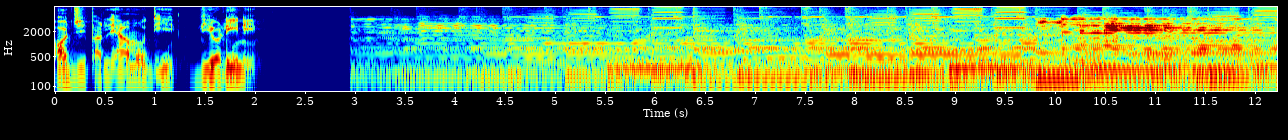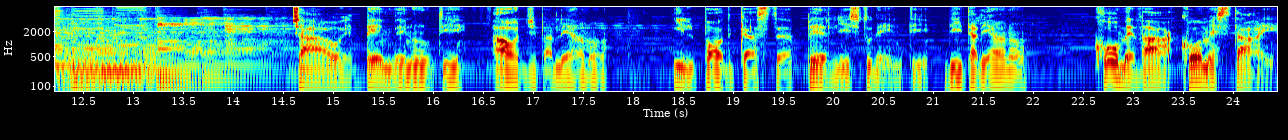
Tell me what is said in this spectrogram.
Oggi parliamo di violini. Ciao e benvenuti a Oggi parliamo, il podcast per gli studenti di italiano. Come va? Come stai?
